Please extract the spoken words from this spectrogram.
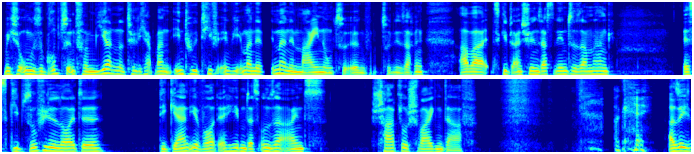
mich so, so grob zu informieren. Natürlich hat man intuitiv irgendwie immer eine, immer eine Meinung zu, irgend, zu den Sachen. Aber es gibt einen schönen Satz in dem Zusammenhang. Es gibt so viele Leute, die gern ihr Wort erheben, dass unser eins schadlos schweigen darf. Okay. Also ich,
